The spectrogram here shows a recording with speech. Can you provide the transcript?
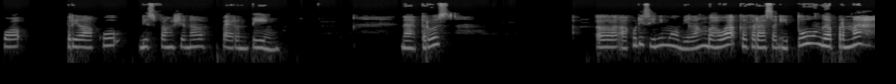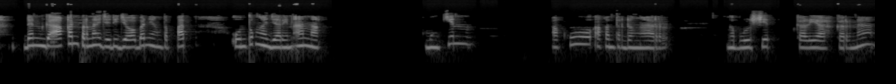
po perilaku dysfunctional parenting. Nah terus uh, aku di sini mau bilang bahwa kekerasan itu nggak pernah dan nggak akan pernah jadi jawaban yang tepat untuk ngajarin anak. Mungkin aku akan terdengar ngebullshit kali ya, karena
